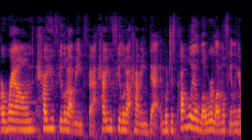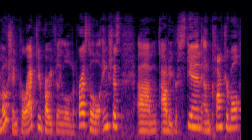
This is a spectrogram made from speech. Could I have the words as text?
around how you feel about being fat, how you feel about having debt, and which is probably a lower level feeling emotion, correct? You're probably feeling a little depressed, a little anxious, um, out of your skin, uncomfortable,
